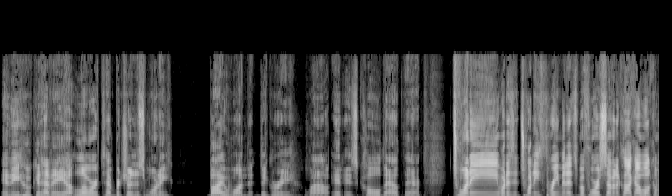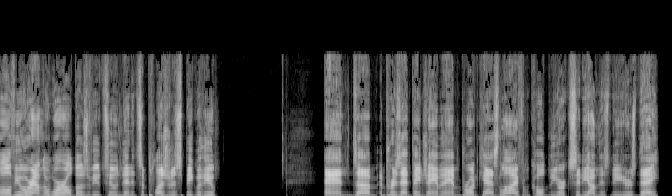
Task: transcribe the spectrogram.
in the who could have a uh, lower temperature this morning by one degree. Wow, it is cold out there. 20, what is it, 23 minutes before 7 o'clock. I welcome all of you around the world. Those of you tuned in, it's a pleasure to speak with you and um, present a JMM broadcast live from cold New York City on this New Year's Day.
